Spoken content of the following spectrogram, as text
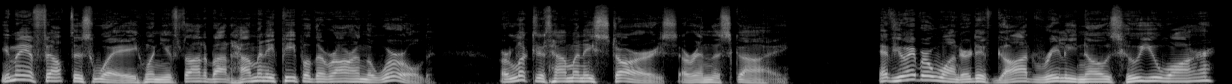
You may have felt this way when you've thought about how many people there are in the world, or looked at how many stars are in the sky. Have you ever wondered if God really knows who you are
